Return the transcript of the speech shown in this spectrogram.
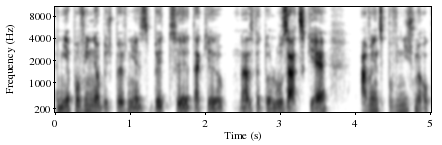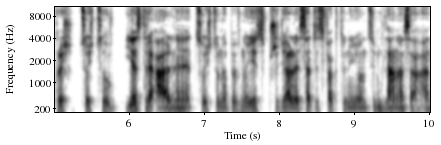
nie powinno być pewnie zbyt y, takie, nazwę to luzackie, a więc powinniśmy określić coś, co jest realne, coś, co na pewno jest w przedziale satysfakcjonującym dla nas, a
